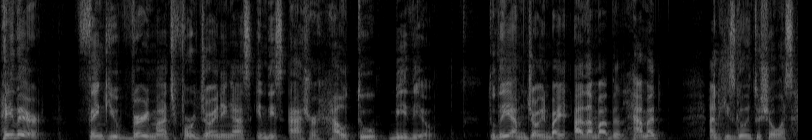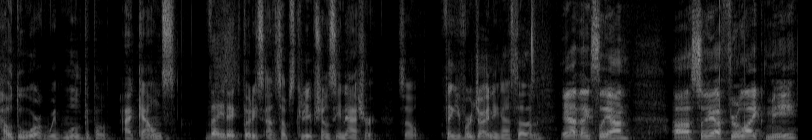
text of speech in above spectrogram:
Hey there! Thank you very much for joining us in this Azure how-to video. Today I'm joined by Ahmed Abdelhamed, and he's going to show us how to work with multiple accounts, directories, and subscriptions in Azure. So thank you for joining us, Ahmed. Yeah, thanks, Leon. Uh, so yeah, if you're like me,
